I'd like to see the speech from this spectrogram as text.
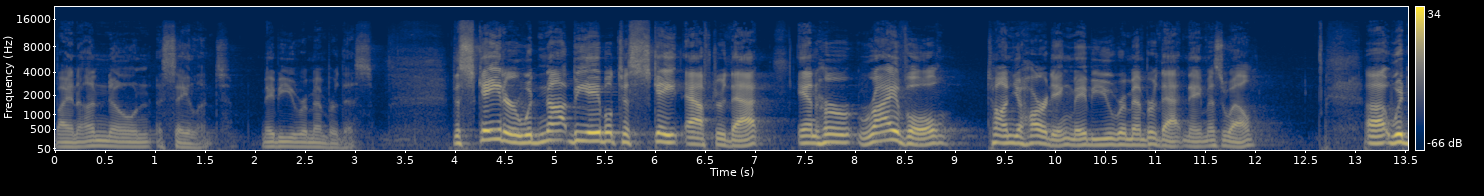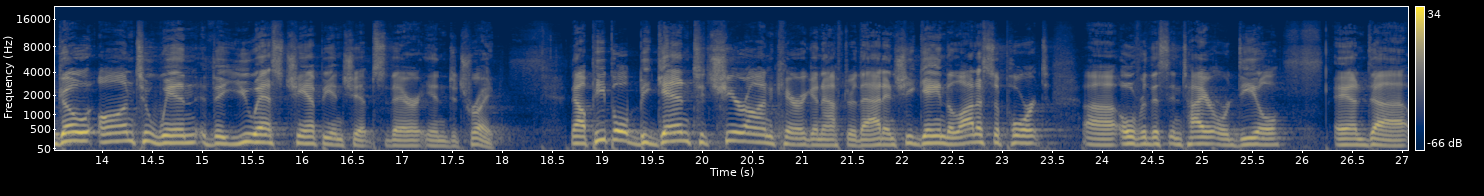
by an unknown assailant. Maybe you remember this. The skater would not be able to skate after that, and her rival, Tonya Harding, maybe you remember that name as well, uh, would go on to win the U.S. championships there in Detroit. Now, people began to cheer on Kerrigan after that, and she gained a lot of support uh, over this entire ordeal. And, uh,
